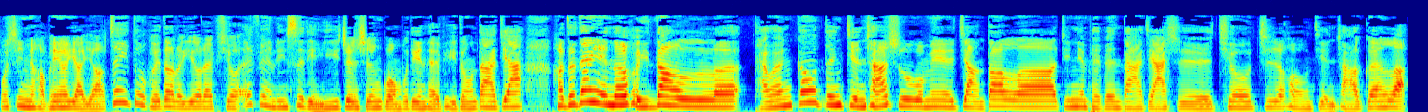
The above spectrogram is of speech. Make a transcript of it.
我是你的好朋友瑶瑶，再度回到了 U Life Show FM 零四点一正声广播电台，陪同大家。好的，当然呢，回到了台湾高等检察署，我们也讲到了，今天陪伴大家是邱志宏检察官了。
